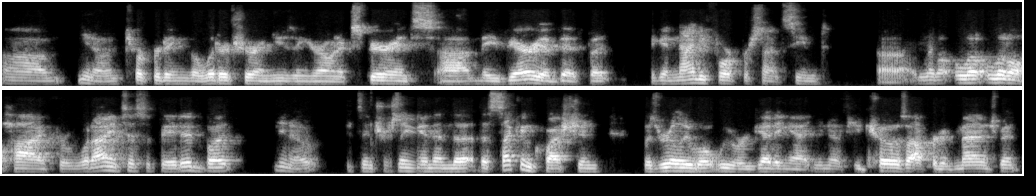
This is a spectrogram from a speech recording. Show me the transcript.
um, you know, interpreting the literature and using your own experience uh, may vary a bit, but again, 94% seemed uh, a, little, a little high for what I anticipated, but you know, it's interesting. And then the, the second question was really what we were getting at. You know, if you chose operative management,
